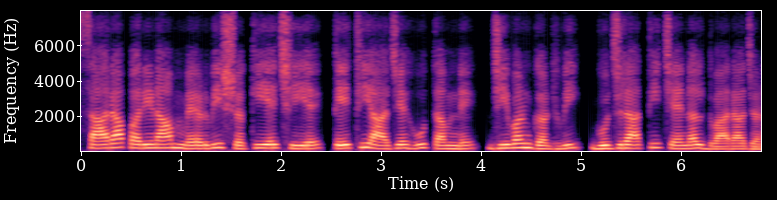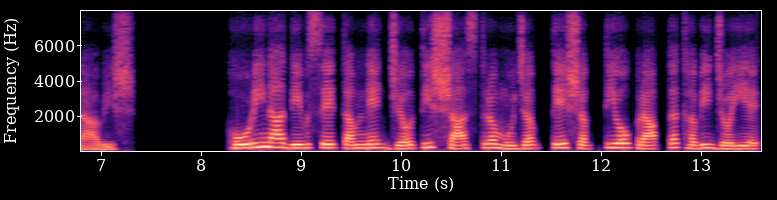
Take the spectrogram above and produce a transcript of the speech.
સારા પરિણામ મેળવી શકીએ છીએ. તેથી આજે હું તમને જીવન ગઢવી ગુજરાતી ચેનલ દ્વારા જણાવીશ. હોળીના દિવસે તમને જ્યોતિષ શાસ્ત્ર મુજબ તે શક્તિઓ પ્રાપ્ત થવી જોઈએ.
